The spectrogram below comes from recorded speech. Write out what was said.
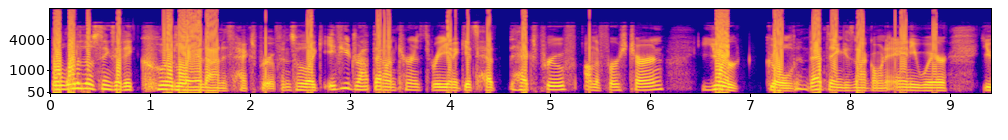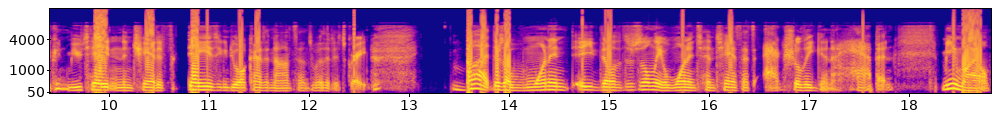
But one of those things that it could land on is hexproof. And so like if you drop that on turn 3 and it gets hexproof on the first turn, you're golden. That thing is not going anywhere. You can mutate and enchant it for days. You can do all kinds of nonsense with it. It's great. But there's a one in eh, you know, there's only a one in ten chance that's actually going to happen. Meanwhile,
